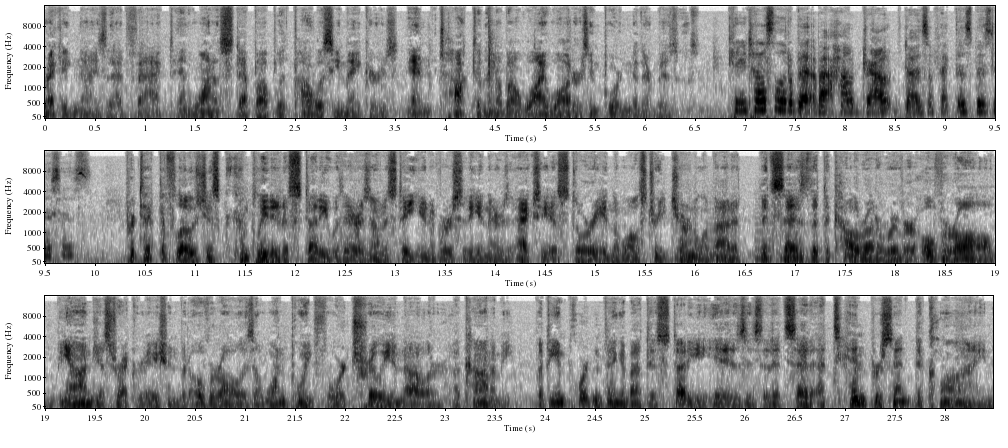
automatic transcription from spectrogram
recognize that fact and want to step up with policymakers and talk to them about why water is important to their business. Can you tell us a little bit about how drought does affect those businesses? Protect the Flows just completed a study with Arizona State University, and there's actually a story in the Wall Street Journal about it that says that the Colorado River overall, beyond just recreation, but overall is a $1.4 trillion economy. But the important thing about this study is, is that it said a 10% decline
